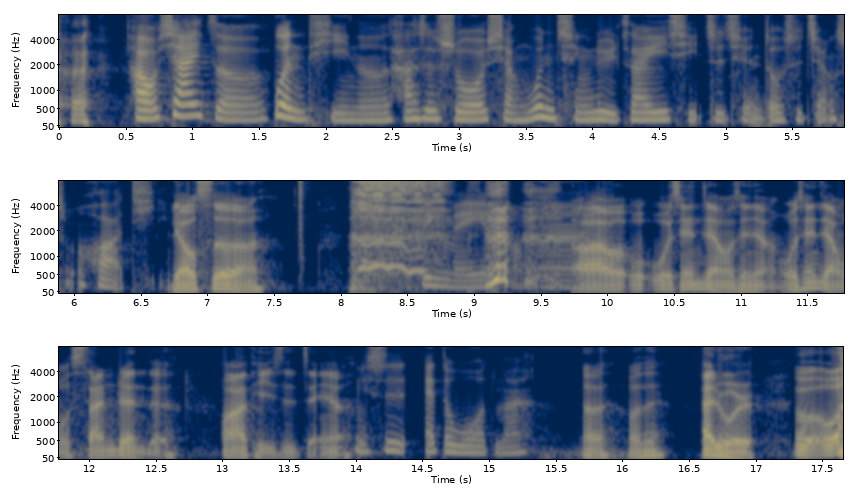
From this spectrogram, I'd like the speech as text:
好，下一则问题呢？他是说想问情侣在一起之前都是讲什么话题，聊色啊，并没有好 好吗？啦我我我先讲，我先讲，我先讲我三任的话题是怎样。你是 Edward 吗？呃，我是艾伦尔，我我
